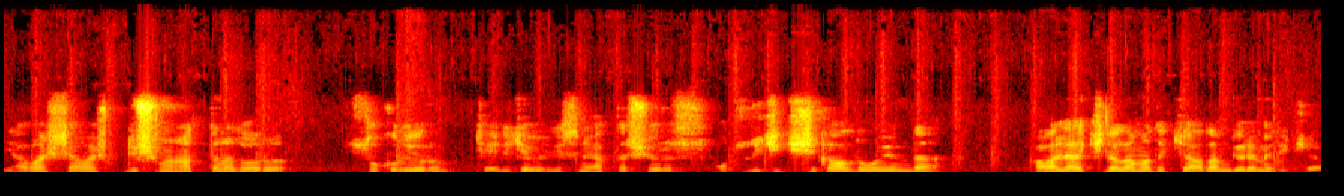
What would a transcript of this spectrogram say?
Yavaş yavaş düşman hattına doğru sokuluyorum. Tehlike bölgesine yaklaşıyoruz. 32 kişi kaldı oyunda. Hala kill alamadık ya adam göremedik ya.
